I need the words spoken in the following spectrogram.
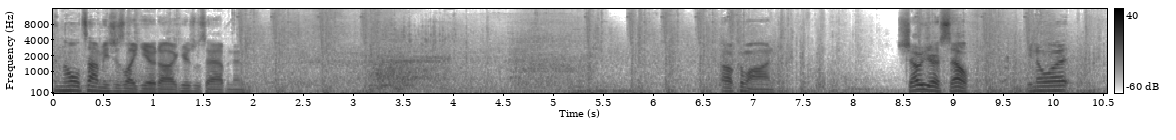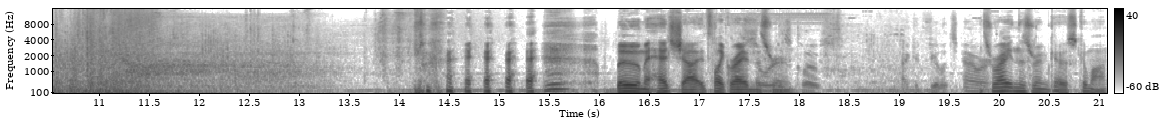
And the whole time he's just like, "Yo, dog, here's what's happening." Oh, come on. Show yourself. You know what? Boom, a headshot. It's like right in this room. close. I can feel its. It's right in this room, Ghost. Come on.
